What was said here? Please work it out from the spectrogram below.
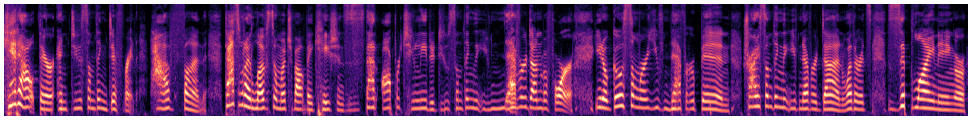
Get out there and do something different. Have fun. That's what I love so much about vacations is that opportunity to do something that you've never done before. You know, go somewhere you've never been. Try something that you've never done, whether it's zip lining or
